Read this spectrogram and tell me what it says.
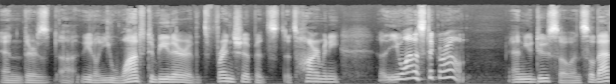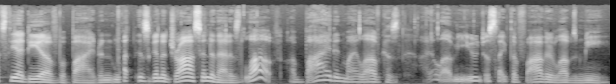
and there's uh, you know you want to be there. It's friendship. It's it's harmony. Uh, you want to stick around, and you do so. And so that's the idea of abide. And what is going to draw us into that is love. Abide in my love because I love you just like the Father loves me.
